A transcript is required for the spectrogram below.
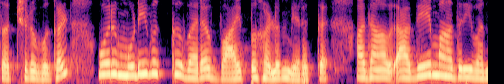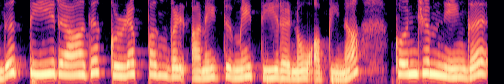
சச்சுரவுகள் ஒரு முடிவுக்கு வர வாய்ப்புகளும் இருக்கு. அதாவது அதே மாதிரி வந்து தீராத குழப்பங்கள் அனைத்துமே தீரணும் அப்படின்னா கொஞ்சம் நீங்கள்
